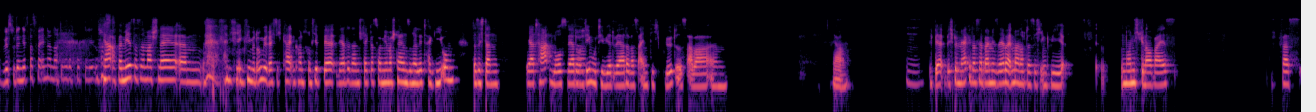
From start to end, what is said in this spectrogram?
Willst du denn jetzt was verändern, nachdem du das Buch gelesen hast? Ja, bei mir ist das immer schnell, ähm, wenn ich irgendwie mit Ungerechtigkeiten konfrontiert werde, dann steckt das bei mir immer schnell in so eine Lethargie um, dass ich dann eher tatenlos werde ja. und demotiviert werde, was eigentlich blöd ist, aber ähm, ja. Hm. Ich, be ich bemerke das ja bei mir selber immer noch, dass ich irgendwie noch nicht genau weiß, was,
